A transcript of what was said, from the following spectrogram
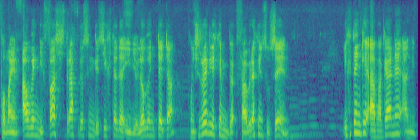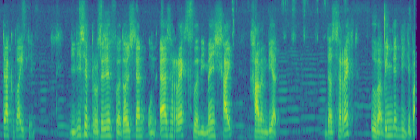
vor meinen Augen die fast straflosen Gesichter der Ideologen Täter von schrecklichen Verbrechen zu sehen. Ich denke aber gerne an die Tragweite, die diese Prozesse für Deutschland und erst recht für die Menschheit haben wird. Das Recht überwindet die Gewalt.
